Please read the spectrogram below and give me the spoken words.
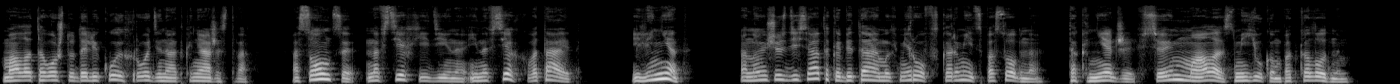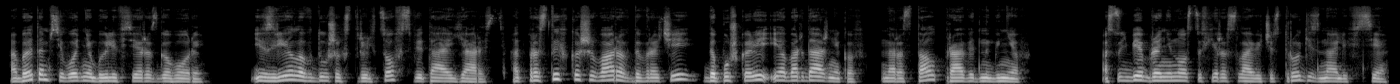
Мало того, что далеко их родина от княжества, а солнце на всех едино и на всех хватает. Или нет? Оно еще с десяток обитаемых миров скормить способно. Так нет же, все им мало змеюкам подколодным. Об этом сегодня были все разговоры. И зрела в душах стрельцов святая ярость. От простых кошеваров до врачей, до пушкарей и абордажников нарастал праведный гнев. О судьбе броненосцев Ярославича Строги знали все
